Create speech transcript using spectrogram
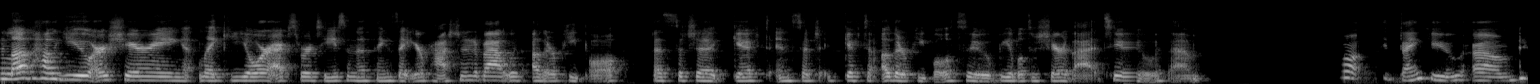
love how you are sharing like your expertise and the things that you're passionate about with other people that's such a gift and such a gift to other people to be able to share that too with them. Well, thank you. Um,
